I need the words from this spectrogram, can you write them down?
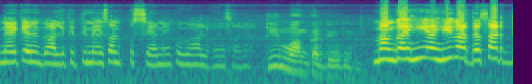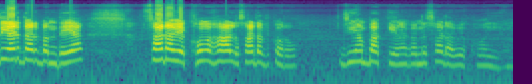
ਨਹੀਂ ਕਿਸੇ ਨੇ ਗੱਲ ਕੀਤੀ ਨਹੀਂ ਸਾਨੂੰ ਪੁੱਛਿਆ ਨਹੀਂ ਕੋਈ ਹੱਲ ਹੋਇਆ ਸਾਡਾ। ਕੀ ਮੰਗ ਕਰਦੇ ਹੋ ਤੁਸੀਂ? ਮੰਗ ਅਸੀਂ ਇਹੀ ਕਰਦੇ ਸਾਡੇ ਦਿਹਾੜੀਦਾਰ ਬੰਦੇ ਆ। ਸਾਡਾ ਵੇਖੋ ਹਾਲ ਸਾਡਾ ਵੀ ਕਰੋ। ਜੀਆਂ ਬਾਕੀਆਂ ਨੇ ਕਹਿੰਦੇ ਸਾਡਾ ਵੇਖੋ ਆਈ ਹੁਣ।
